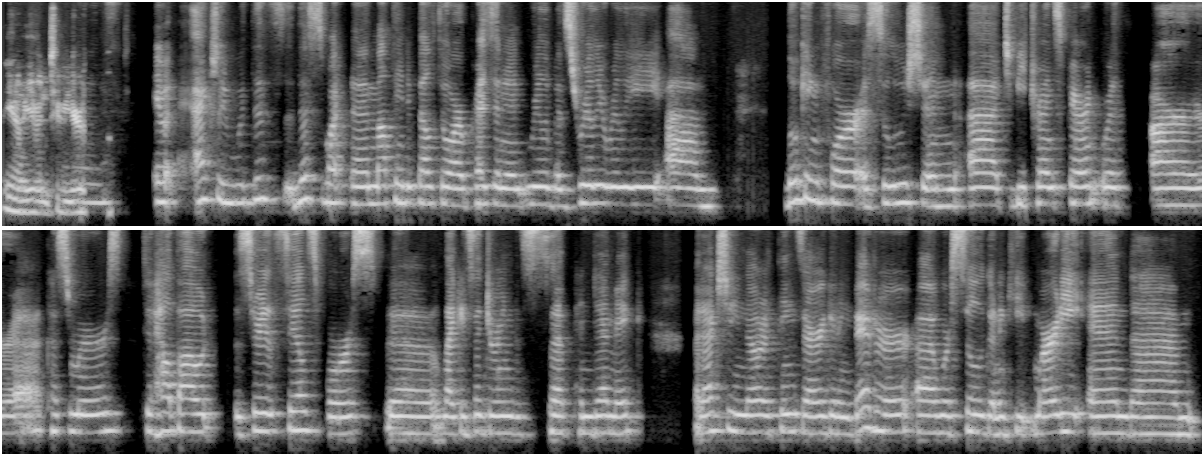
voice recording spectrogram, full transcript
you know even two years. It, actually, with this this what uh, Martin de Pelto, our president, really was really really um, looking for a solution uh, to be transparent with our uh, customers to help out the sales force, uh, like I said, during this uh, pandemic. But actually, now that things are getting better, uh, we're still going to keep Marty, and um,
